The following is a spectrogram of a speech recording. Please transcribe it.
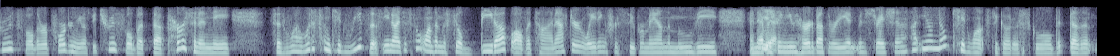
truthful. The reporter in me must be truthful, but the person in me says, "Well, what if some kid reads this? You know, I just don't want them to feel beat up all the time." After waiting for Superman the movie and everything you heard about the Rhee administration, I thought, you know, no kid wants to go to a school that doesn't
